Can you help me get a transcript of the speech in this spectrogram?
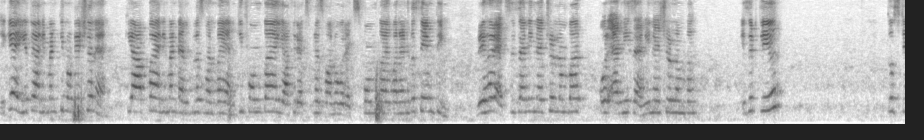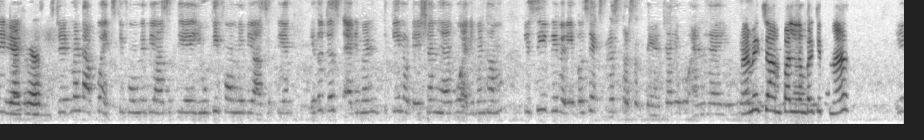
ठीक है? ये तो एलिमेंट की नोटेशन है कि आपका element n plus one by N की फॉर्म का है या फिर x plus one over x form का है one and the same thing where x is any natural number और n is any natural number is it clear तो स्टेटमेंट स्टेटमेंट आपको x की फॉर्म में भी आ सकती है यू की फॉर्म में भी आ सकती है। ये तो जस्ट एलिमेंट की नोटेशन है वो एलिमेंट हम किसी भी वेरिएबल से एक्सप्रेस कर सकते हैं चाहे वो n है u है। मैम एग्ज़ाम्पल नंबर कितना है? ये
